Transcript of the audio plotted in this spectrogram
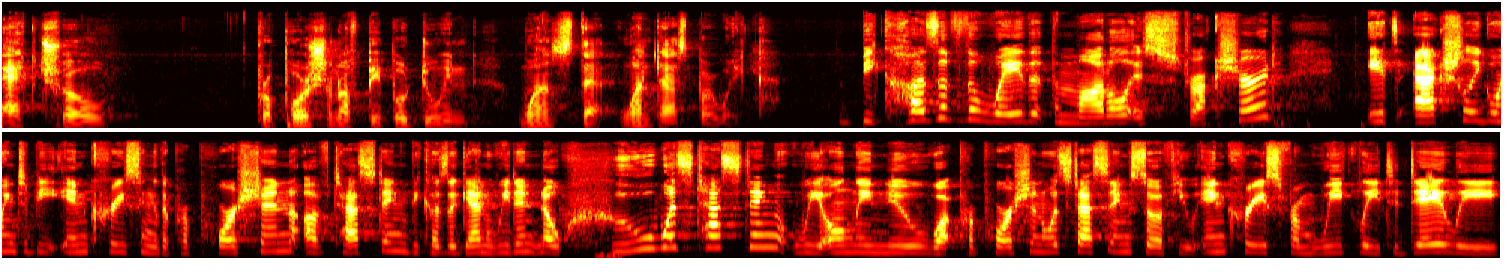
actual proportion of people doing one, one test per week? Because of the way that the model is structured, it's actually going to be increasing the proportion of testing because again, we didn't know who was testing. We only knew what proportion was testing. So if you increase from weekly to daily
